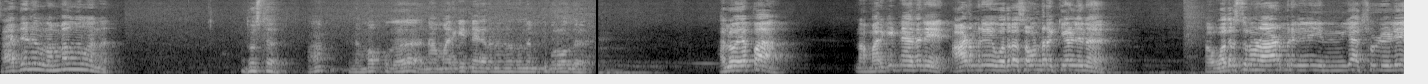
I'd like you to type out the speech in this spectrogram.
ಸಾಧ್ಯನ ನಂಬಂಗಿಲ್ಲ ನಾನು. ದೋಸ್ತ ಹಾ? ನಮ್ಮಪ್ಪಗ ನಾ ಮಾರ್ಕೆಟ್ನಾಗ ಅದನ್ನ ಅನ್ನೋದು ನಂಬಿಕೆ ಬರೋದು. ಹಲೋ ಯಪ್ಪ ನಾ ಮಾರ್ಕೆಟ್ನಾಗ ಅದನಿ. ಆಡು ಮರಿ ಒದ್ರ ಸೌಂಡ್ರ ಕೇಳಿನ ನೀನು. ನಾ ಒದರ್ಸ್ತು ನೋಡ ಆಡ್ ಮರಿ ನಿನ್ಗೆ ಯಾಕೆ ಸುಳ್ಳು ಹೇಳಿ?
